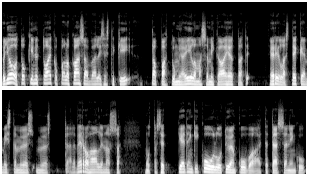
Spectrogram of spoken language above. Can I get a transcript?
No joo, toki nyt on aika paljon kansainvälisestikin tapahtumia ilmassa, mikä aiheuttaa te- erilaista tekemistä myös, myös täällä verohallinnossa, mutta se tietenkin kuuluu työn kuvaa, että tässä niin kuin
